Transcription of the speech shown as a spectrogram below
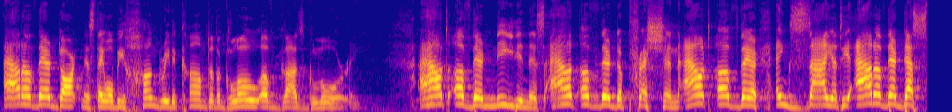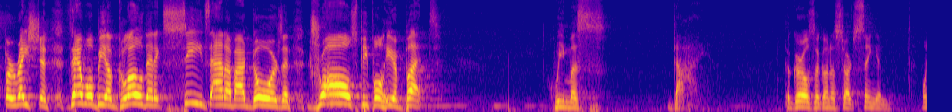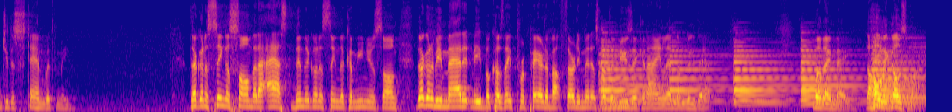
Out of their darkness, they will be hungry to come to the glow of God's glory. Out of their neediness, out of their depression, out of their anxiety, out of their desperation, there will be a glow that exceeds out of our doors and draws people here. But we must die. The girls are going to start singing. I want you to stand with me. They're going to sing a song that I asked, then they're going to sing the communion song. They're going to be mad at me because they prepared about 30 minutes worth of music and I ain't letting them do that. Well, they may. The Holy Ghost might.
